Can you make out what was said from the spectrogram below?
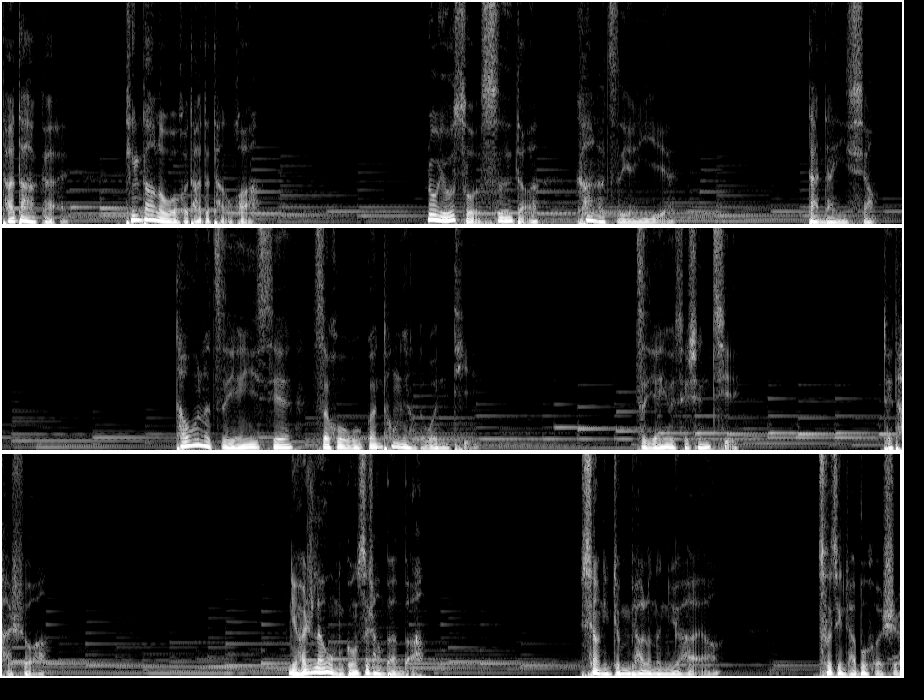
他大概听到了我和他的谈话，若有所思的看了子言一眼。淡淡一笑，他问了子言一些似乎无关痛痒的问题。子言有些生气，对他说：“你还是来我们公司上班吧。像你这么漂亮的女孩啊，做警察不合适。”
